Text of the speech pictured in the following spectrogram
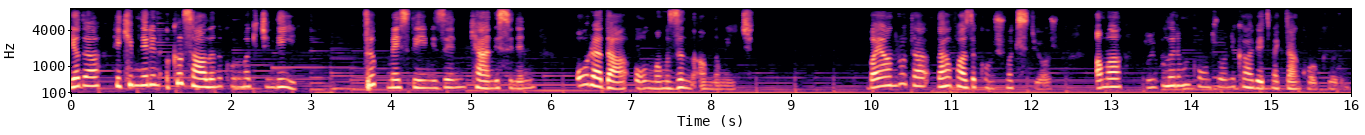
ya da hekimlerin akıl sağlığını korumak için değil, tıp mesleğimizin kendisinin orada olmamızın anlamı için. Bayan Rota daha fazla konuşmak istiyor ama duygularımın kontrolünü kaybetmekten korkuyorum.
